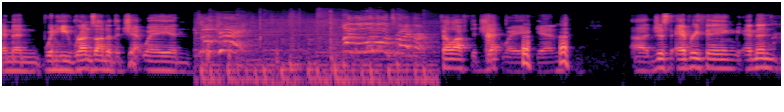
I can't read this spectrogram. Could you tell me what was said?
and then when he runs onto the jetway and Okay! I'm a limo driver! fell off the jetway again. uh, just everything, and then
